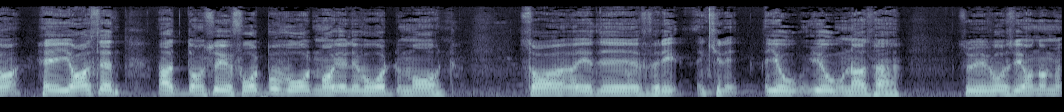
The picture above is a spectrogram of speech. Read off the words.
Ja, hej, jag har sett att de söker folk på Walmart eller Walmart. Sa, Fri, Kri, jo, Jonas här. Så vi får se om de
